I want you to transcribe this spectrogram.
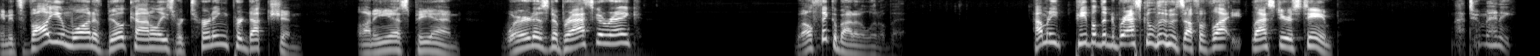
and it's volume one of Bill Connelly's returning production on ESPN. Where does Nebraska rank? Well, think about it a little bit. How many people did Nebraska lose off of last year's team? Not too many.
